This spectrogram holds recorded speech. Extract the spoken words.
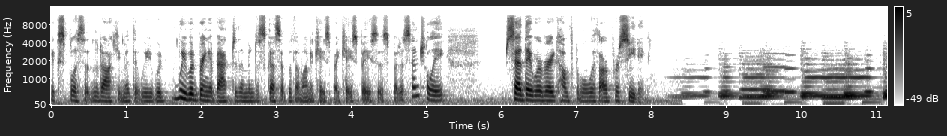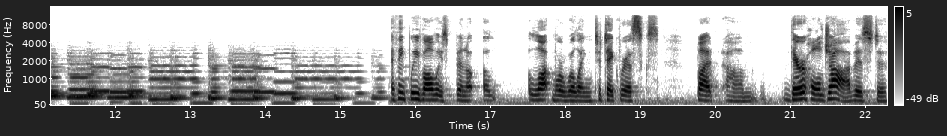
explicit in the document, that we would, we would bring it back to them and discuss it with them on a case by case basis. But essentially, said they were very comfortable with our proceeding. I think we've always been a, a, a lot more willing to take risks, but um, their whole job is to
